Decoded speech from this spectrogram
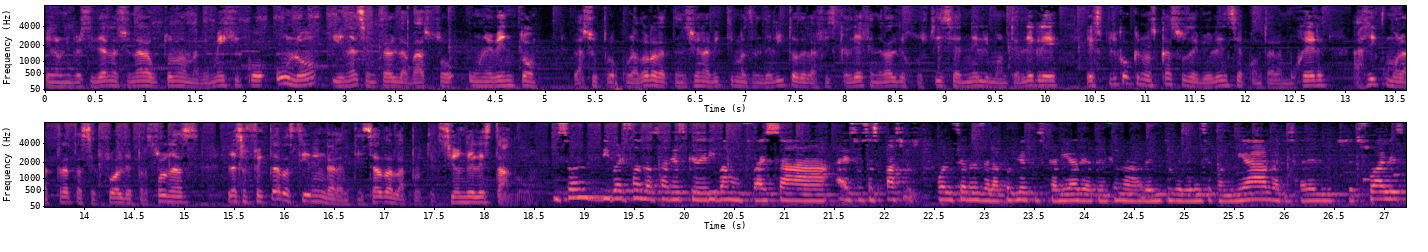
en la Universidad Nacional Autónoma de México uno y en la Central de Abasto un evento. La subprocuradora de atención a víctimas del delito de la Fiscalía General de Justicia, Nelly Montealegre, explicó que en los casos de violencia contra la mujer, así como la trata sexual de personas, las afectadas tienen garantizada la protección del Estado. Y son diversas las áreas que derivan a, a esos espacios. Puede ser desde la propia Fiscalía de Atención a Delitos de Violencia Familiar, la Fiscalía de Delitos Sexuales,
